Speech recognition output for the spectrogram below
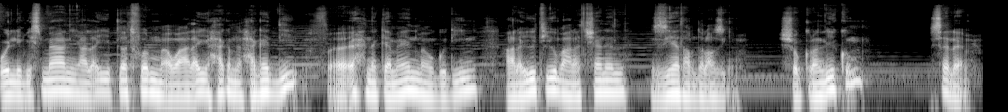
واللي بيسمعني على أي platform أو على أي حاجة من الحاجات دي فإحنا كمان موجودين على يوتيوب على تشانل زياد عبد العظيم. شكرا ليكم. سلام.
